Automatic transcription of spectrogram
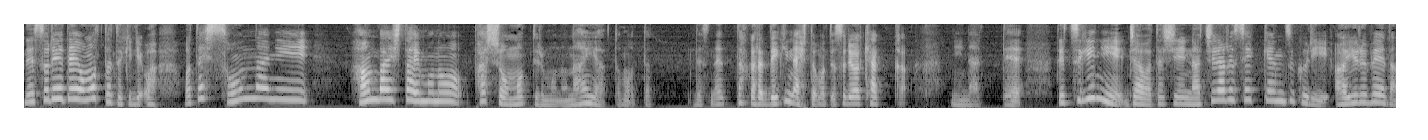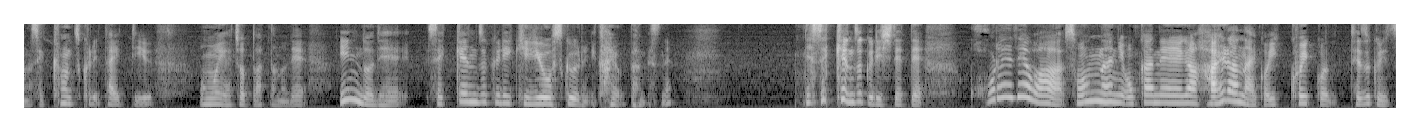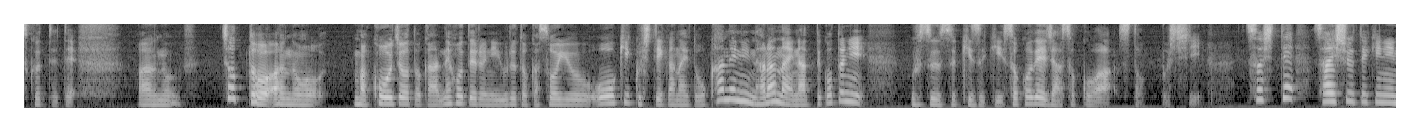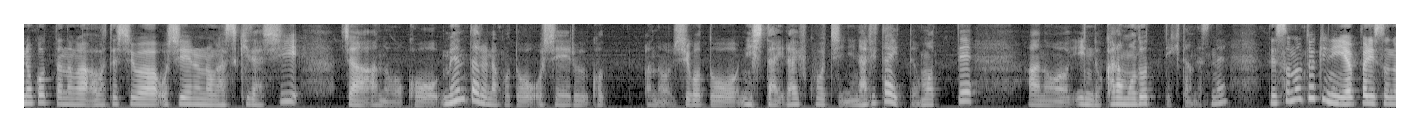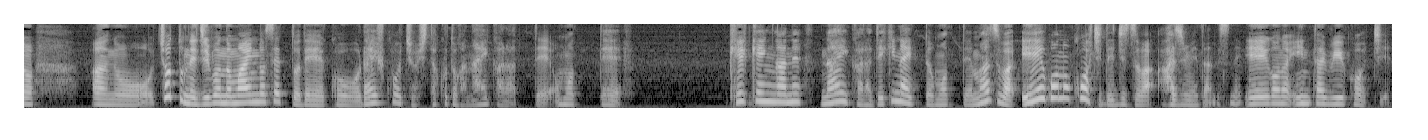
でそれで思った時にわ私そんなに販売したいものパッションを持ってるものないやと思ったんですねだからできないと思ってそれは却下になってで次にじゃあ私ナチュラル石鹸作りアーユルベーダの石鹸を作りたいっていう思いがちょっとあったのでインドで石鹸作り企業スクールに通ったんですね。で石鹸作りしててこれではそんなにお金が入らないこう一個一個手作り作っててあのちょっとあの、まあ、工場とかねホテルに売るとかそういう大きくしていかないとお金にならないなってことにうすうす気づきそこでじゃあそこはストップしそして最終的に残ったのが私は教えるのが好きだしじゃああのこうメンタルなことを教えるこあの仕事にしたいライフコーチになりたいって思ってあのインドから戻ってきたんですね。でその時にやっぱりそのあのちょっとね自分のマインドセットでこうライフコーチをしたことがないからって思って経験がねないからできないって思ってまずは英語のコーチで実は始めたんですね。英語のインタビューコーチ。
